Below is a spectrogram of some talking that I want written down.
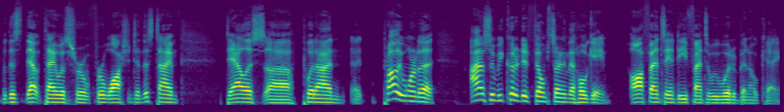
But this that time was for for Washington. This time, Dallas uh, put on uh, probably one of the. Honestly, we could have did film starting that whole game, offense and defense, and we would have been okay.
